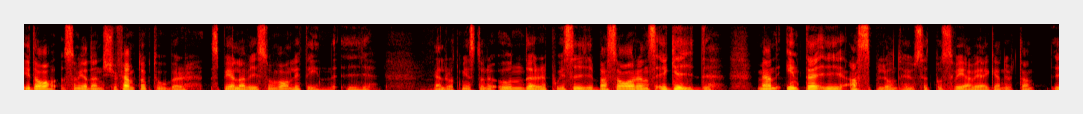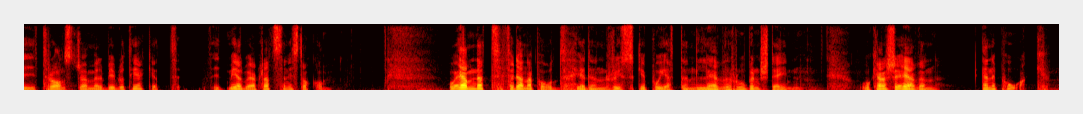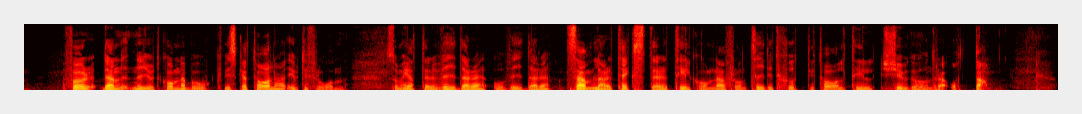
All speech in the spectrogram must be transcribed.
Idag, som är den 25 oktober, spelar vi som vanligt in i, eller åtminstone under, Poesibasarens egid. Men inte i Asplundhuset på Sveavägen utan i Tranströmerbiblioteket vid Medborgarplatsen i Stockholm. Och ämnet för denna podd är den ryske poeten Lev Rubenstein och kanske även en epok. För den nyutkomna bok vi ska tala utifrån som heter Vidare och vidare samlar texter tillkomna från tidigt 70-tal till 2008.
